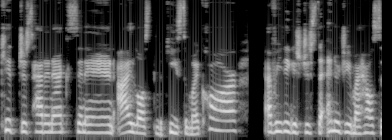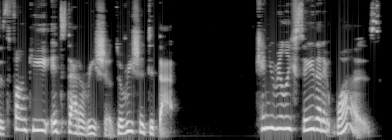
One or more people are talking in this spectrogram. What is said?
kid just had an accident. I lost the keys to my car. Everything is just the energy my house is funky. It's that Orisha. The Orisha did that. Can you really say that it was?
